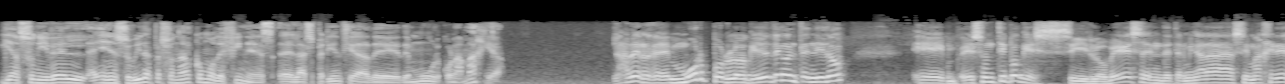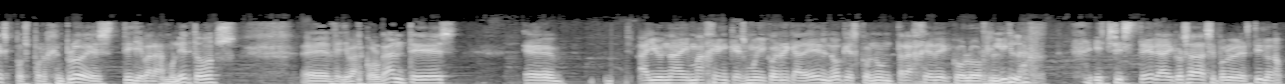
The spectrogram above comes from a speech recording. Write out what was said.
y en su nivel, en su vida personal, ¿cómo defines eh, la experiencia de, de Moore con la magia? A ver, eh, Moore, por lo que yo tengo entendido, eh, es un tipo que si lo ves en determinadas imágenes, pues por ejemplo, es de llevar amuletos, de llevar colgantes. Hay una imagen que es muy icónica de él, ¿no? Que es con un traje de color lila y chistera y cosas así por el estilo.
